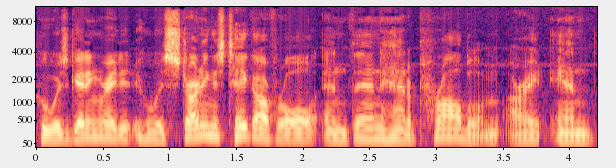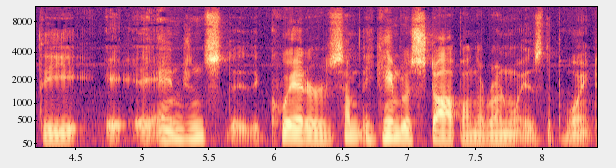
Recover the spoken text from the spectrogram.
who was getting ready, who was starting his takeoff roll and then had a problem, all right, and the engines quit or something. He came to a stop on the runway, is the point.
